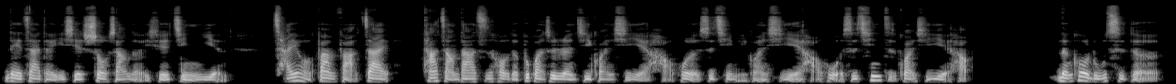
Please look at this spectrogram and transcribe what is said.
内在的一些受伤的一些经验，才有办法在他长大之后的，不管是人际关系也好，或者是亲密关系也好，或者是亲子关系也好，能够如此的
